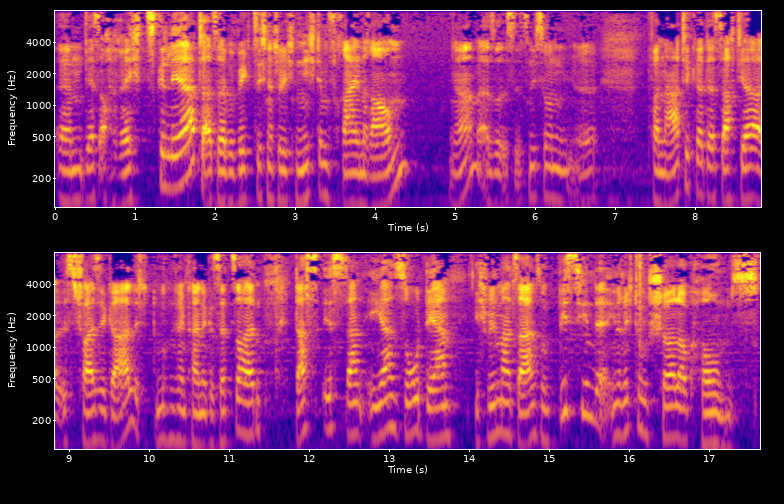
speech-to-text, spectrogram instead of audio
Ähm, der ist auch rechtsgelehrt, also er bewegt sich natürlich nicht im freien Raum. Ja, also ist jetzt nicht so ein äh, Fanatiker, der sagt, ja, ist scheißegal, ich muss mich an keine Gesetze halten. Das ist dann eher so der, ich will mal sagen, so ein bisschen der in Richtung Sherlock Holmes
